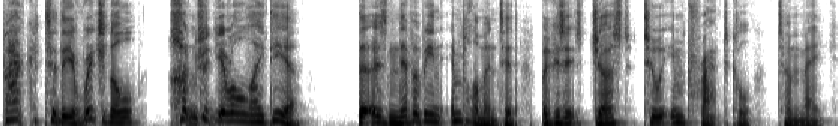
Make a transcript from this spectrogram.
back to the original hundred year old idea that has never been implemented because it's just too impractical to make.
